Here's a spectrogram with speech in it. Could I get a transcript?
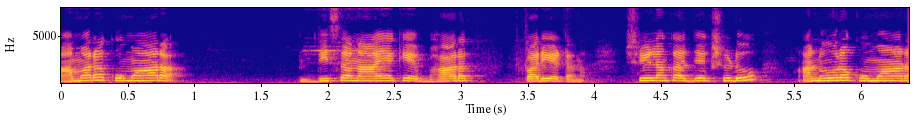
అమర కుమార దిశ నాయకే భారత్ పర్యటన. శ్రీలంక అధ్యక్షుడు అనూర కుమార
